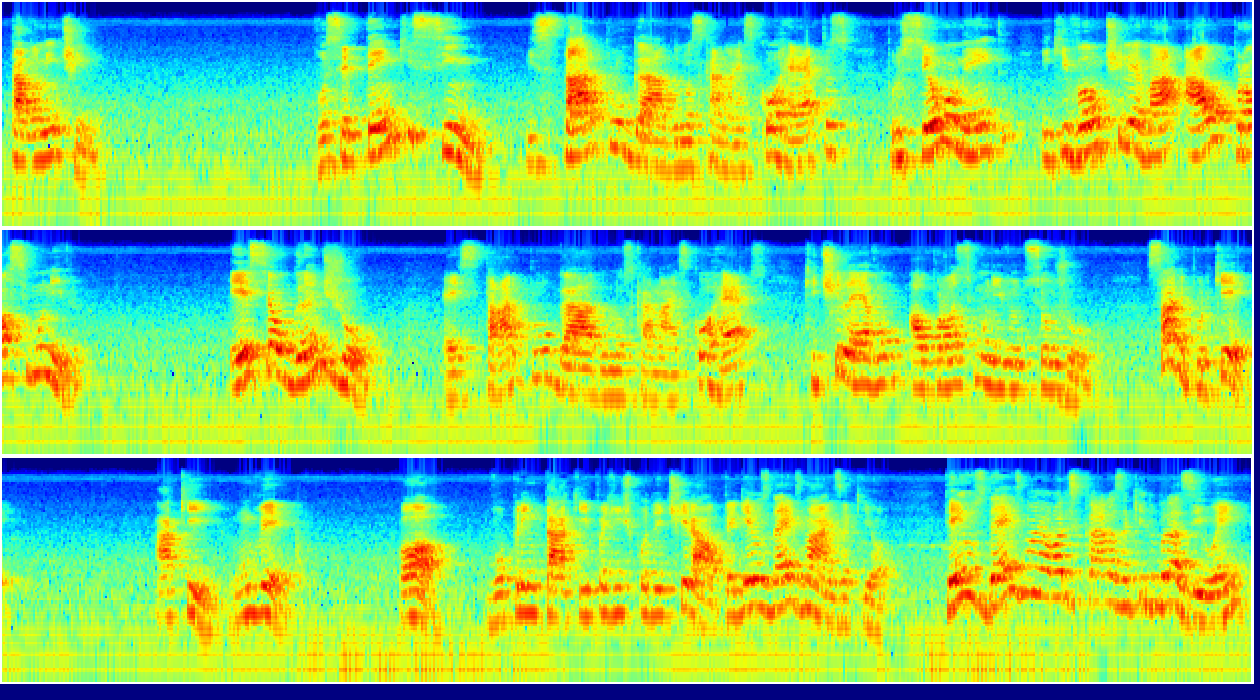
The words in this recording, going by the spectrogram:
estava mentindo. Você tem que sim estar plugado nos canais corretos para o seu momento e que vão te levar ao próximo nível. Esse é o grande jogo. É estar plugado nos canais corretos que te levam ao próximo nível do seu jogo. Sabe por quê? Aqui, vamos ver. Ó, vou printar aqui pra gente poder tirar. Eu peguei os 10 mais aqui, ó. Tem os 10 maiores caras aqui do Brasil, hein?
